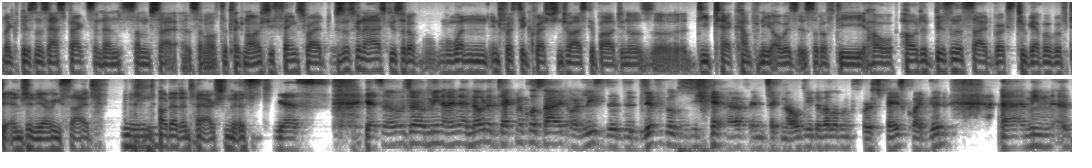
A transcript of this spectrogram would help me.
like business aspects and then some some of the technology things, right? I was just going to ask you sort of one interesting question to ask about. You know, the deep tech company always is sort of the how how the business side works together with the engineering side, mm. how that interaction is. Yes, yeah. So so I mean I, I know the technical side or at least the, the difficulties you have in technology development for space quite good. Uh, I mean, uh,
